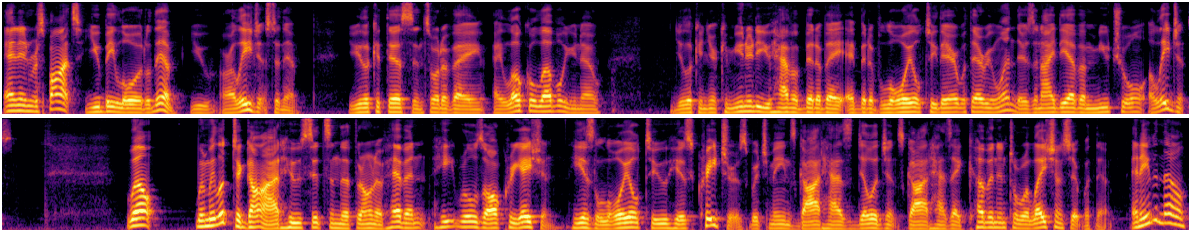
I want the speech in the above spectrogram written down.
And in response, you be loyal to them. You are allegiance to them. You look at this in sort of a, a local level, you know, you look in your community, you have a bit of a, a bit of loyalty there with everyone. There's an idea of a mutual allegiance. Well, when we look to God, who sits in the throne of heaven, he rules all creation. He is loyal to his creatures, which means God has diligence, God has a covenantal relationship with them. And even though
